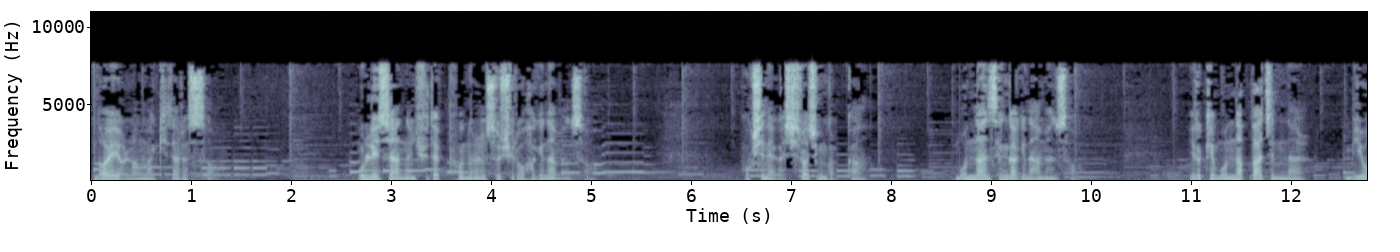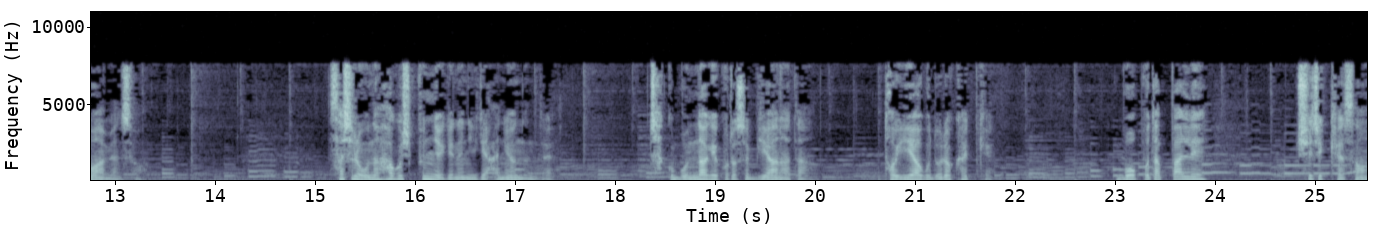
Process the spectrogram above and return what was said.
너의 연락만 기다렸어. 울리지 않는 휴대폰을 수시로 확인하면서 혹시 내가 싫어진 걸까? 못난 생각이나 하면서 이렇게 못 나빠진 날 미워하면서 사실 오늘 하고 싶은 얘기는 이게 아니었는데 자꾸 못나게 굴어서 미안하다. 더 이해하고 노력할게. 무엇보다 빨리 취직해서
